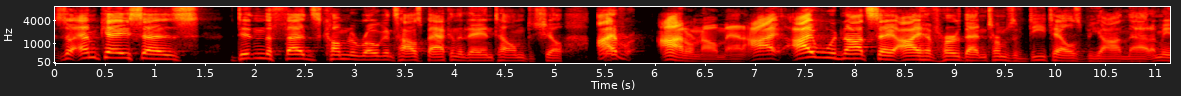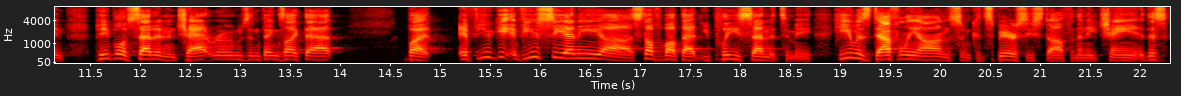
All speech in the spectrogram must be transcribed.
so MK says, didn't the feds come to Rogan's house back in the day and tell him to chill? I've I don't know, man. I I would not say I have heard that in terms of details beyond that. I mean, people have said it in chat rooms and things like that, but if you if you see any uh, stuff about that, you please send it to me. He was definitely on some conspiracy stuff, and then he changed this.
